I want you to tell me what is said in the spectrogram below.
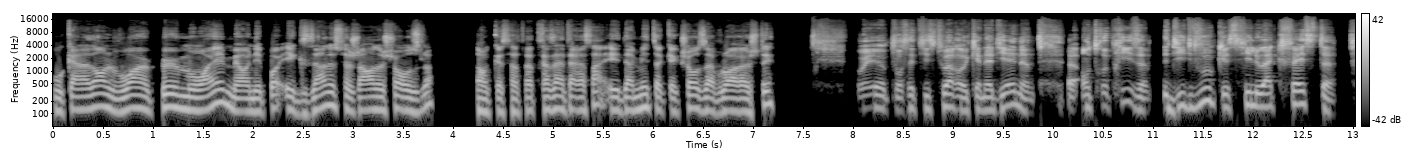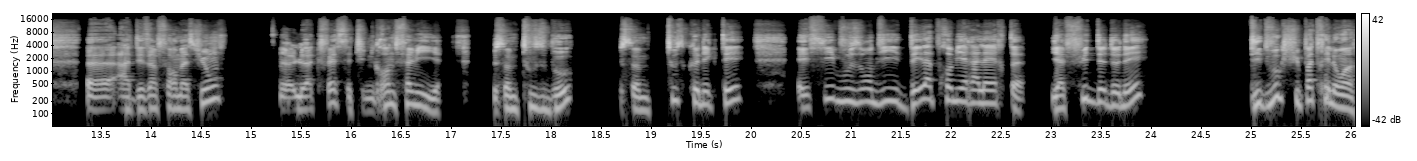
Au Canada, on le voit un peu moins, mais on n'est pas exempt de ce genre de choses-là. Donc, ça serait très intéressant. Et Damien, tu as quelque chose à vouloir ajouter? Oui, euh, pour cette histoire euh, canadienne. Euh, entreprise, dites-vous que si le Hackfest a des informations, le Hackfest est une grande famille. Nous sommes tous beaux, nous sommes tous connectés. Et si vous ont dit dès la première alerte, il y a fuite de données, dites-vous que je suis pas très loin.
